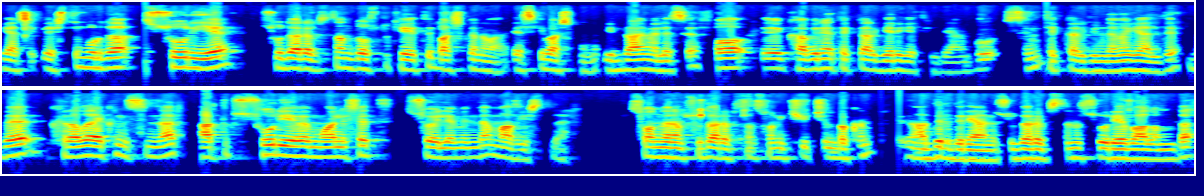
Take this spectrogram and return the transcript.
gerçekleşti. Burada Suriye Suudi Arabistan Dostluk Heyeti Başkanı var. Eski başkanı İbrahim Elesef. O e, kabineye tekrar geri getirildi. Yani bu isim tekrar gündeme geldi. Ve krala yakın isimler artık Suriye ve muhalefet söyleminden vazgeçtiler. Son dönem Suudi Arabistan son 2-3 yıl bakın nadirdir yani Suudi Arabistan'ın Suriye bağlamında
